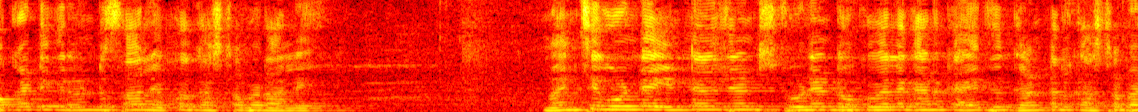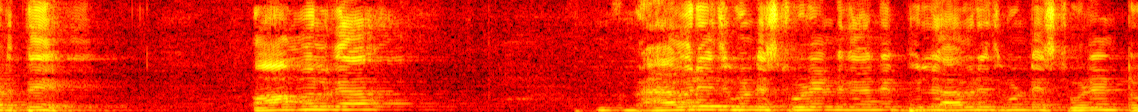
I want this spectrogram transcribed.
ఒకటికి రెండు సార్లు ఎక్కువ కష్టపడాలి. మంచిగా ఉండే ఇంటెలిజెంట్ స్టూడెంట్ ఒకవేళ కనుక ఐదు గంటలు కష్టపడితే మామూలుగా యావరేజ్గా ఉండే స్టూడెంట్ కానీ బిల్ యావరేజ్గా ఉండే స్టూడెంట్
